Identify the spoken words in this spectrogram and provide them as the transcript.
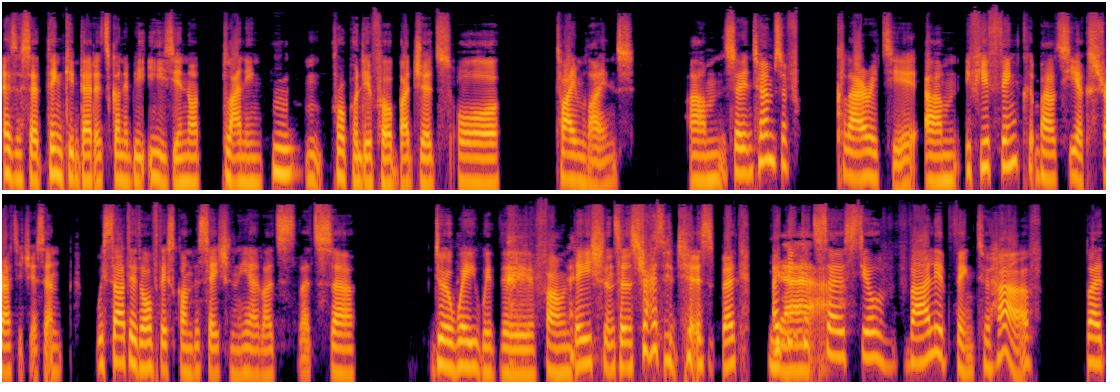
as I said, thinking that it's going to be easy, not planning mm. properly for budgets or timelines. Um, so, in terms of clarity, um, if you think about CX strategies, and we started off this conversation, yeah, let's let's uh, do away with the foundations and strategies, but yeah. I think it's a still valid thing to have. But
